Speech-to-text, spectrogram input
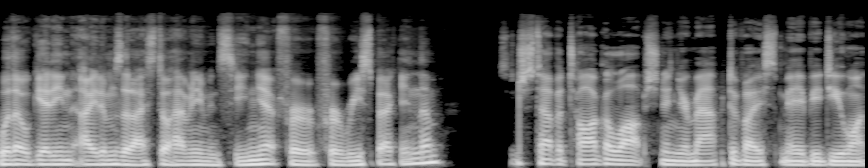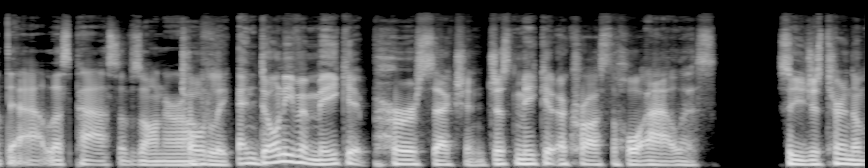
without getting items that I still haven't even seen yet for for respecking them. So just have a toggle option in your map device. Maybe do you want the Atlas passives on or off? Totally. And don't even make it per section. Just make it across the whole atlas. So you just turn them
